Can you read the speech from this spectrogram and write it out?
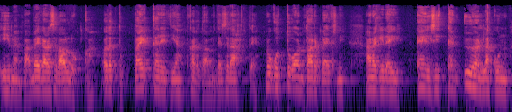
ihmeempää meikäläisellä ollutkaan. Otettu päikkärit ja katsotaan miten se lähtee. Nukuttu on tarpeeksi, niin ainakin ei, ei sitten yöllä, kun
